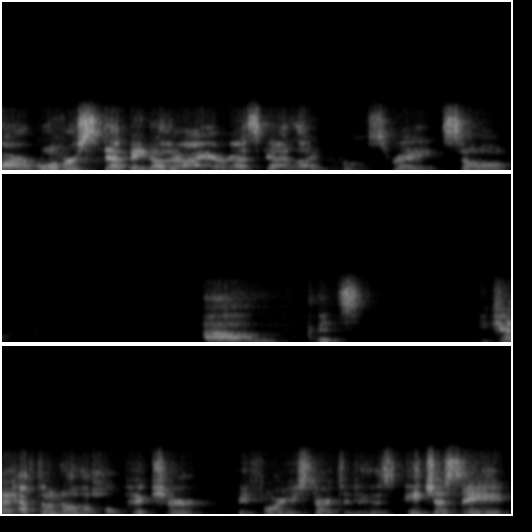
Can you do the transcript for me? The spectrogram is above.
are overstepping other IRS guideline rules, right? So um, it's, you kind of have to know the whole picture before you start to do this. HSA,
